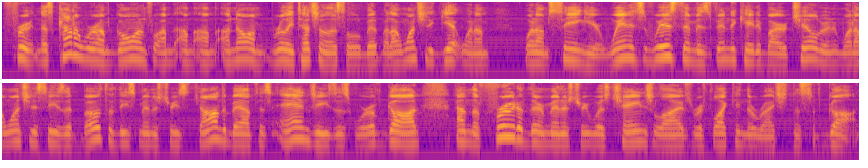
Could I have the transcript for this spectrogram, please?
fruit. And that's kind of where I'm going for. I'm, I'm, i know I'm really touching on this a little bit, but I want you to get what I'm what I'm seeing here. When wisdom is vindicated by our children, what I want you to see is that both of these ministries, John the Baptist and Jesus, were of God, and the fruit of their ministry was changed lives reflecting the righteousness of God.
